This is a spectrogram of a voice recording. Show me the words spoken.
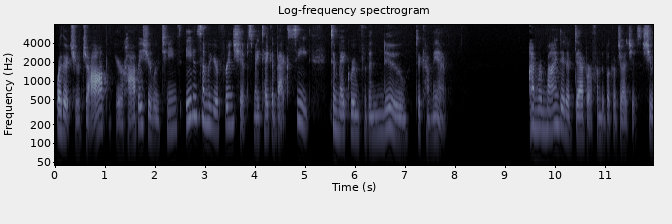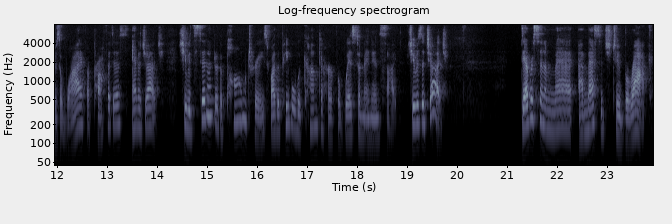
Whether it's your job, your hobbies, your routines, even some of your friendships may take a back seat to make room for the new to come in. I'm reminded of Deborah from the book of Judges. She was a wife, a prophetess, and a judge. She would sit under the palm trees while the people would come to her for wisdom and insight. She was a judge. Deborah sent a, ma- a message to Barak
